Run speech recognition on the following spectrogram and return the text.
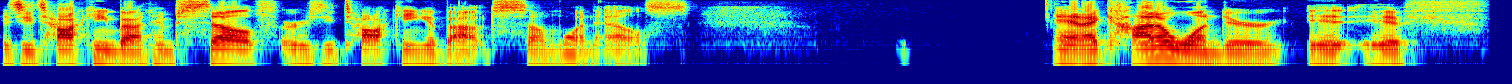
Is he talking about himself or is he talking about someone else? And I kind of wonder if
